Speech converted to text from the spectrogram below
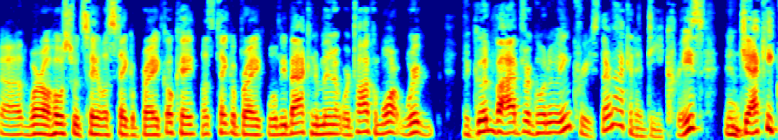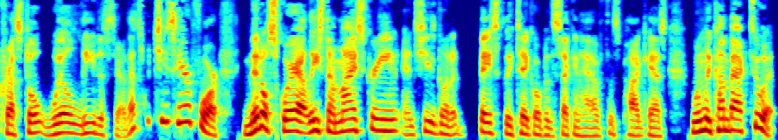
uh, where a host would say, let's take a break. Okay. Let's take a break. We'll be back in a minute. We're talking more. We're, the good vibes are going to increase. They're not going to decrease. And hmm. Jacki Krestel will lead us there. That's what she's here for. Middle square, at least on my screen. And she's going to basically take over the second half of this podcast when we come back to it.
